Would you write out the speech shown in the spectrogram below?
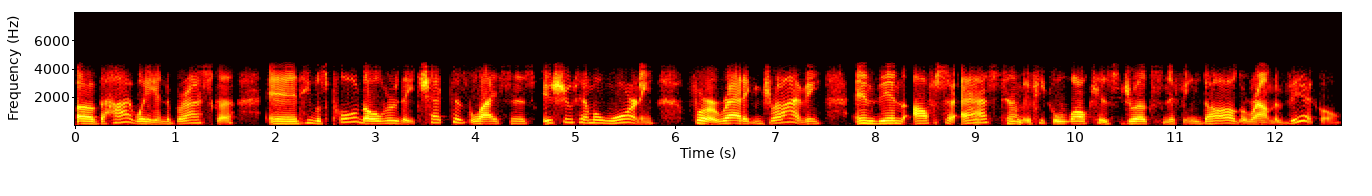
of the highway in Nebraska, and he was pulled over. They checked his license, issued him a warning for erratic driving, and then the officer asked him if he could walk his drug sniffing dog around the vehicle.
